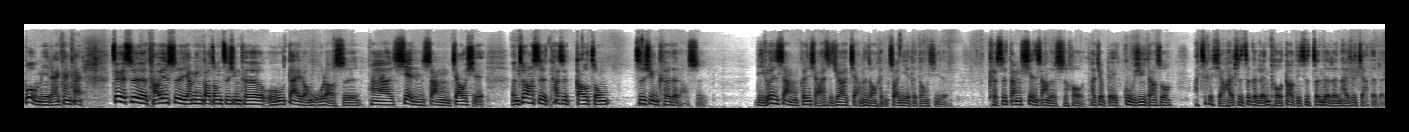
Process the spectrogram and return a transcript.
不过我们也来看看，这个是桃园市阳明高中资讯科吴代荣吴老师，他线上教学，很重要是他是高中资讯科的老师，理论上跟小孩子就要讲那种很专业的东西的。可是当线上的时候，他就被顾虑到说啊，这个小孩子这个人头到底是真的人还是假的人？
